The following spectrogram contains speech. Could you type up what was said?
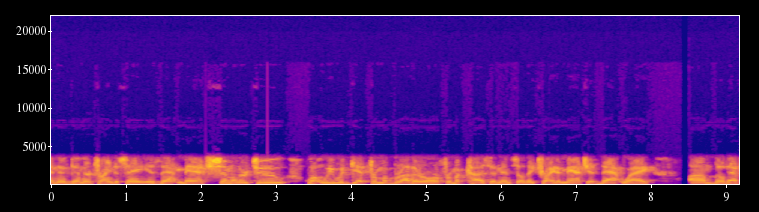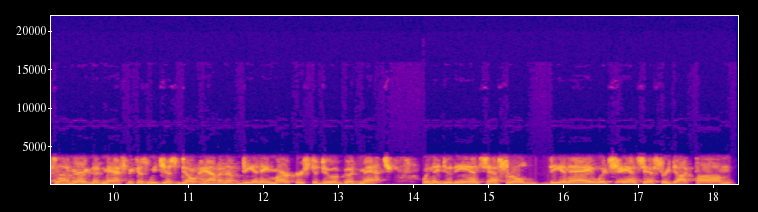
and then, then they're trying to say, is that match similar to what we would get from a brother or from a cousin? And so they try to match it that way. Um, though that's not a very good match because we just don't have enough DNA markers to do a good match. When they do the ancestral DNA, which Ancestry.com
